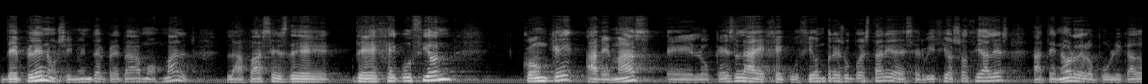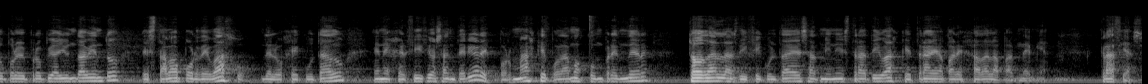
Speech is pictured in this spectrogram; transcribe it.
de pleno, si no interpretábamos mal las bases de, ejecución, con que, además, eh, lo que es la ejecución presupuestaria de servicios sociales, a tenor de lo publicado por el propio ayuntamiento, estaba por debajo de lo ejecutado en ejercicios anteriores, por más que podamos comprender todas las dificultades administrativas que trae aparejada la pandemia. Gracias.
